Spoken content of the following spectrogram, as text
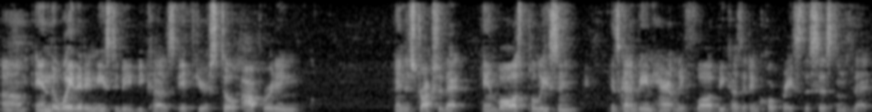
um, in the way that it needs to be. Because if you're still operating in a structure that involves policing, it's going to be inherently flawed because it incorporates the systems that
